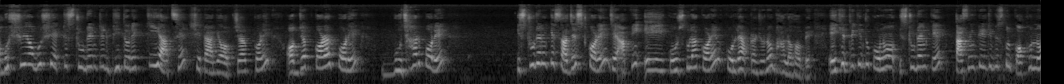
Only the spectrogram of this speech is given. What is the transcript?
অবশ্যই অবশ্যই একটা স্টুডেন্টের ভিতরে কি আছে সেটা আগে অবজার্ভ করে। অবজার্ভ করার পরে, বোঝার পরে স্টুডেন্টকে সাজেস্ট করে যে আপনি এই কোর্সগুলো করেন, করলে আপনার জন্য ভালো হবে। এই ক্ষেত্রে কিন্তু কোনো স্টুডেন্টকে তাসনিম ক্রিয়েটিভ স্কুল কখনো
